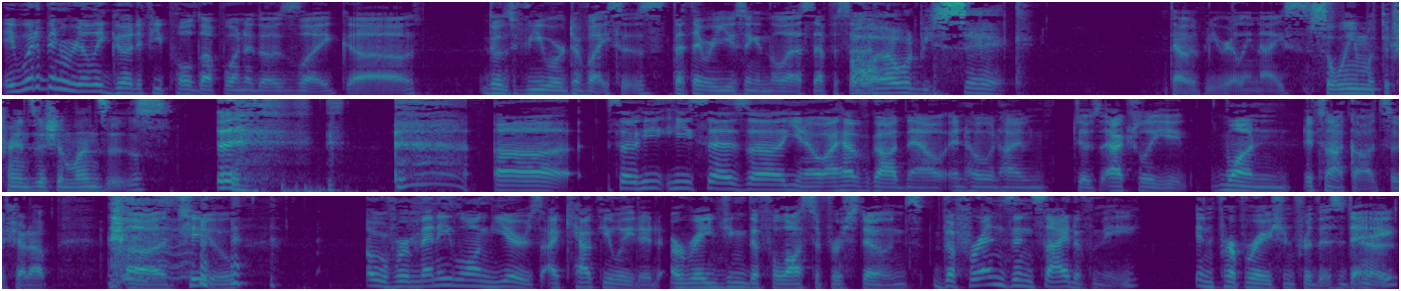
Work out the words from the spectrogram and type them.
It would have been really good if he pulled up one of those like uh those viewer devices that they were using in the last episode. Oh, that would be sick. that would be really nice. Selim with the transition lenses. So he he says, uh, you know, I have God now, and Hohenheim just actually one, it's not God, so shut up. Uh, two, over many long years, I calculated arranging the Philosopher's Stones, the friends inside of me, in preparation for this day.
